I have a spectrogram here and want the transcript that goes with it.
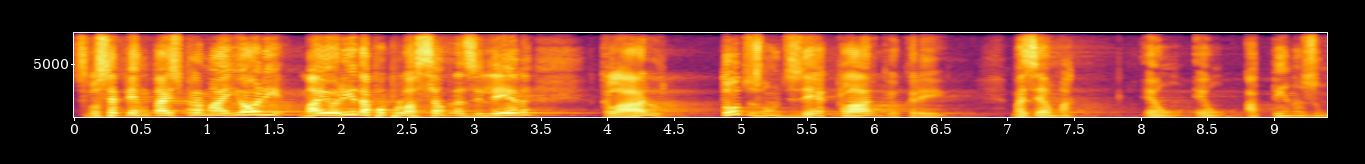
Se você perguntar isso para a maioria, maioria da população brasileira, claro, todos vão dizer: É claro que eu creio. Mas é, uma, é, um, é um, apenas um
